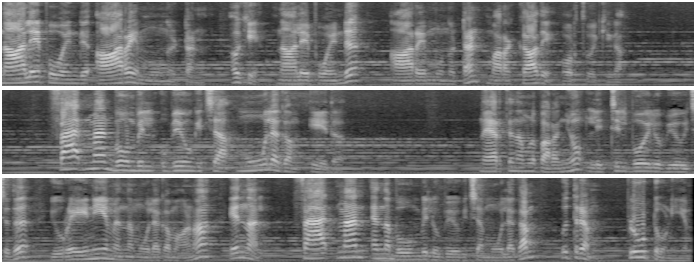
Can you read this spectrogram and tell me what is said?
നാല് പോയിന്റ് ആറ് മൂന്ന് ടൺ. ഓക്കെ നാല് പോയിന്റ് ആറ് മൂന്ന് ടൺ മറക്കാതെ ഓർത്തു വെക്കുക ഫാറ്റ്മാൻ ബോംബിൽ ഉപയോഗിച്ച മൂലകം ഏത്? നേരത്തെ നമ്മൾ പറഞ്ഞു ലിറ്റിൽ ബോയിൽ ഉപയോഗിച്ചത് യുറേനിയം എന്ന മൂലകമാണ്. എന്നാൽ ഫാറ്റ്മാൻ എന്ന ബോംബിൽ ഉപയോഗിച്ച മൂലകം ഉത്തരം പ്ലൂട്ടോണിയം.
